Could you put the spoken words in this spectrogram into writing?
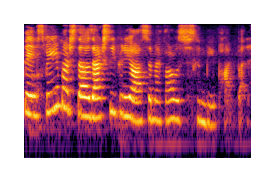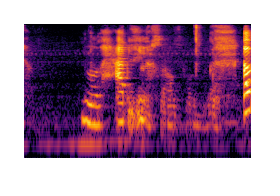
thanks very much. That was actually pretty awesome. I thought it was just going to be a pot, but little happy. Oh,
